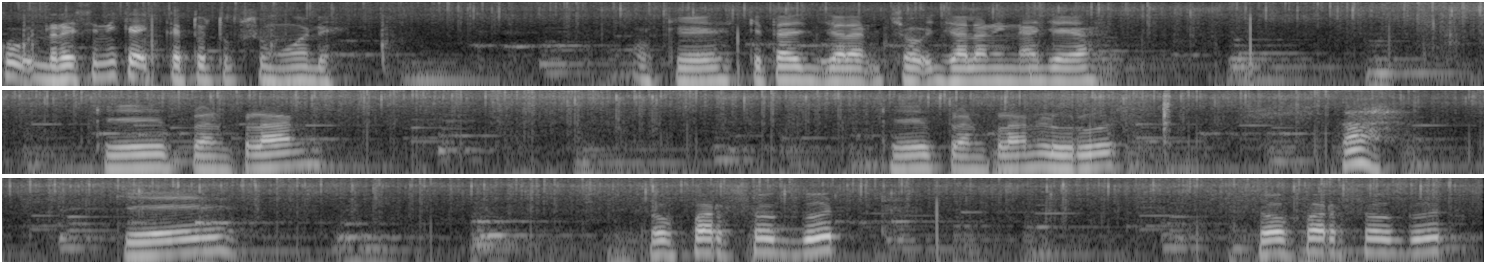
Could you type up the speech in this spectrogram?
kok dari sini kayak ketutup semua deh. Oke kita jalan coba jalanin aja ya. Oke pelan-pelan. Oke pelan-pelan lurus. Ah oke. So far so good. So far so good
